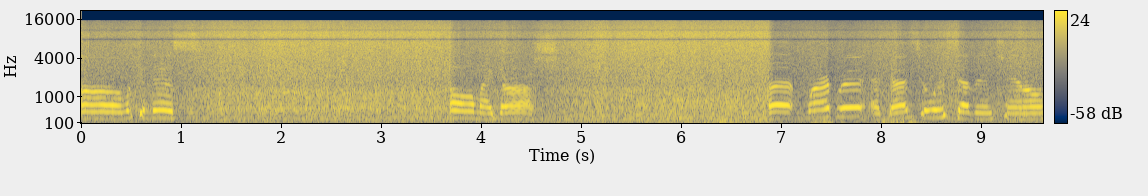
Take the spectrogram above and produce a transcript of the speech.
Oh, look at this. Oh my gosh. Uh, Barbara at Godshealer7 channel.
